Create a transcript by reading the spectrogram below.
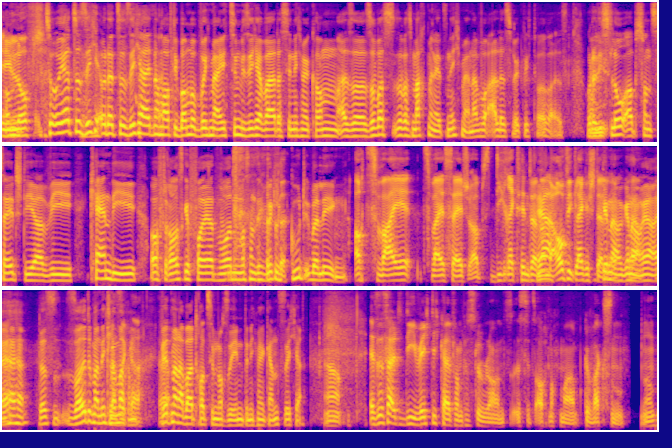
In die um Luft. Zu, ja, zur Sicher oder zur Sicherheit nochmal auf die Bombe, wo ich mir eigentlich ziemlich sicher war, dass sie nicht mehr kommen. Also sowas, sowas macht man jetzt nicht mehr, ne? wo alles wirklich teurer ist. Oder Um die Slow-Ups von Sage, die ja wie Candy oft rausgefeuert wurden, muss man sich wirklich gut überlegen. Auch zwei, zwei Sage-Ups direkt hintereinander Ja. auf die gleiche Stelle. Genau, genau, ja, ja. ja. Das sollte man nicht mehr Klassiker, machen. ja. Wird man aber trotzdem noch sehen, bin ich mir ganz sicher. Ja. Es ist halt die Wichtigkeit von Pistol Rounds ist jetzt auch nochmal gewachsen. Ne?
